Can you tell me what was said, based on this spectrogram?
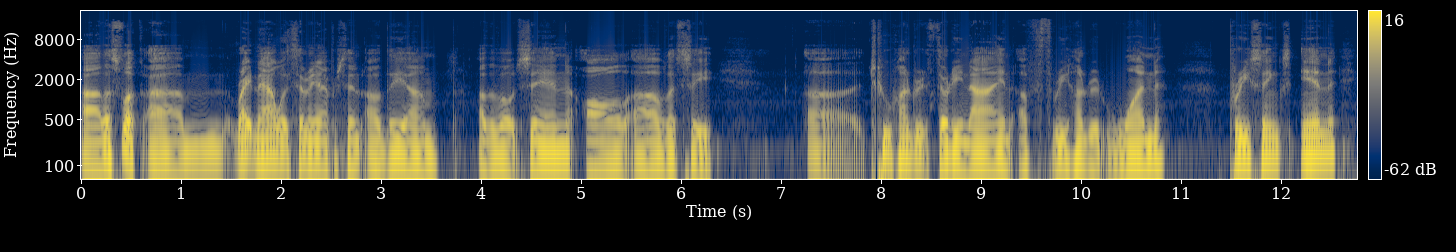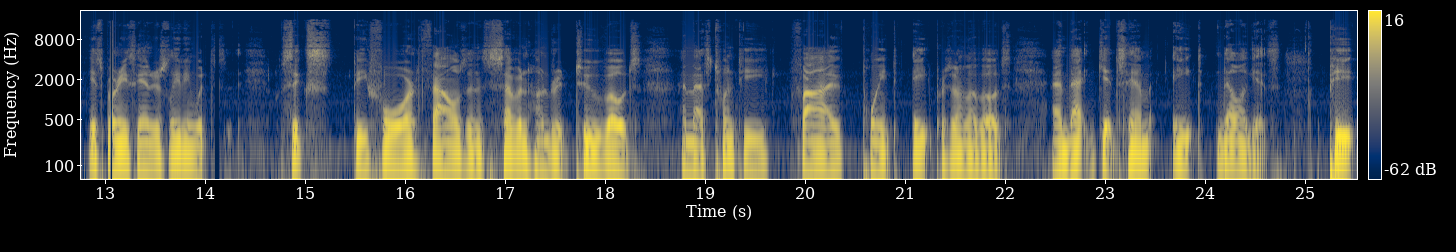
Uh, let's look. Um, right now, with seventy nine percent of the um, of the votes in, all of let's see, uh, 239 of 301 precincts in. It's Bernie Sanders leading with 64,702 votes, and that's 25.8% of the votes, and that gets him eight delegates. Pete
